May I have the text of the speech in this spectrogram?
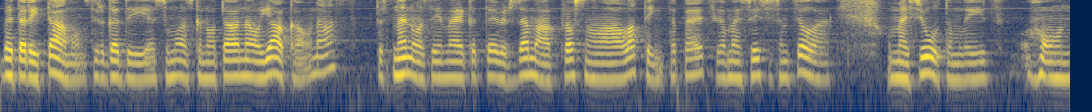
bet arī tā mums ir gadījies. Un man liekas, ka no tā nav jākaunās. Tas nenozīmē, ka tev ir zemāka profesionālā latiņa, tāpēc, jo mēs visi esam cilvēki un mēs jūtam līdzi. Un,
